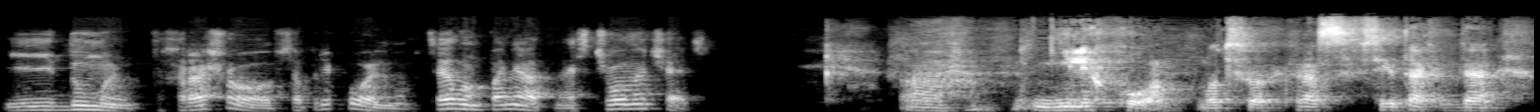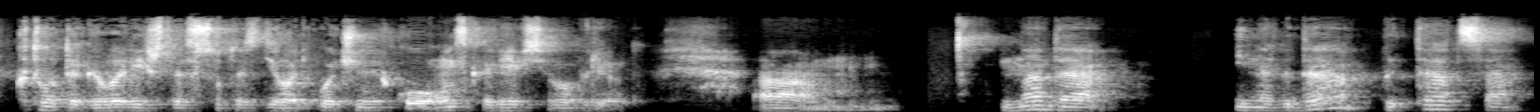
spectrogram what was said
и думают, хорошо, все прикольно, в целом понятно, а с чего начать? А, нелегко. Вот как раз всегда, когда кто-то говорит, что что-то сделать очень легко, он, скорее всего, врет. Надо иногда пытаться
